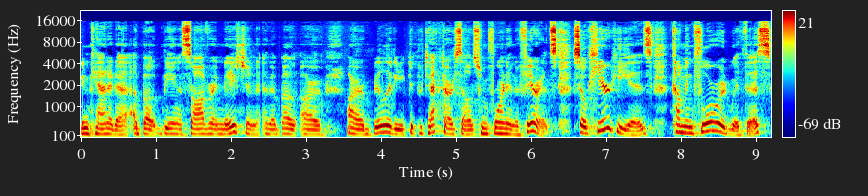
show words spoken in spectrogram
in Canada about being a sovereign nation and about our our ability to protect ourselves from foreign interference. So here he is coming forward with this,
